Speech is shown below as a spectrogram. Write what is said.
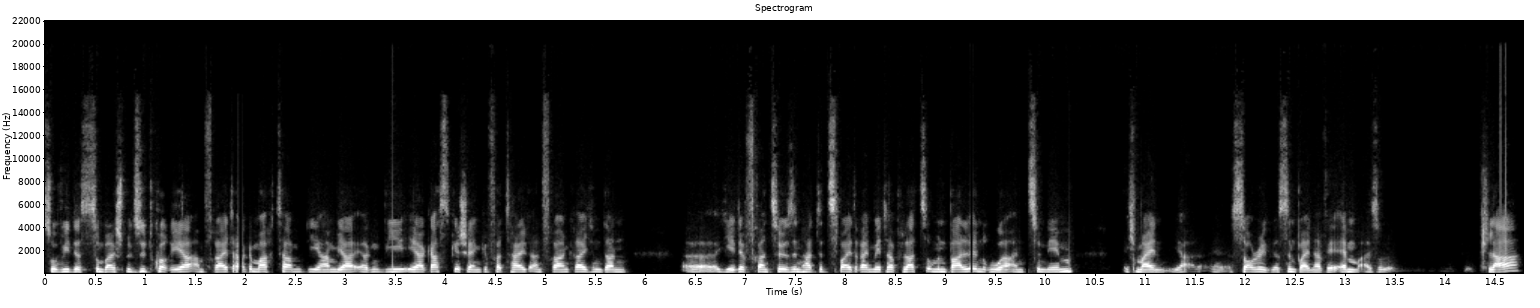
so wie das zum Beispiel Südkorea am Freitag gemacht haben. Die haben ja irgendwie eher Gastgeschenke verteilt an Frankreich und dann äh, jede Französin hatte zwei, drei Meter Platz, um einen Ball in Ruhe anzunehmen. Ich meine, ja, sorry, wir sind bei einer WM. Also klar,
